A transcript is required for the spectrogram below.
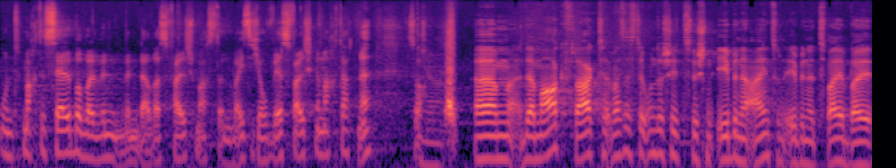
und mache das selber, weil wenn, wenn da was falsch machst, dann weiß ich auch, wer es falsch gemacht hat. Ne? So. Ähm, der Marc fragt, was ist der Unterschied zwischen Ebene 1 und Ebene 2 bei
